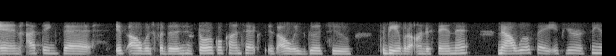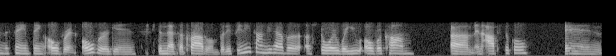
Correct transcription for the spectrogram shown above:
and I think that it's always for the historical context. It's always good to to be able to understand that now, I will say if you're seeing the same thing over and over again, then that's a problem. But if anytime you have a, a story where you overcome um, an obstacle, and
